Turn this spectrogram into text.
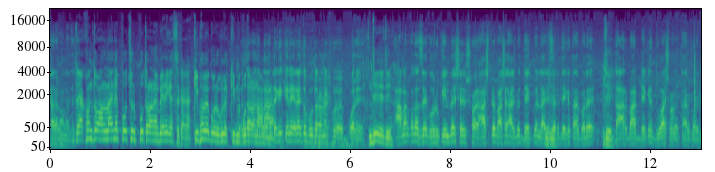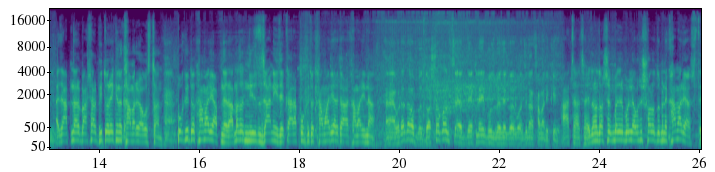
সারা বাংলাদেশ। তো এখন তো অনলাইনে প্রচুর প্রতারণা বেড়ে গেছে কাকা। কীভাবে গরুগুলো কিনবে প্রতারণা হবে না দেখে কেনে এরাই তো প্রতারণা পরে। জি জি জি। আমার কথা যে গরু কিনবে সে আসবে বাসায় আসবে দেখবে লাইনে সাইডে দেখে তারপরে। ধার বার ডেকে দোয়া তারপরে আচ্ছা আপনার বাসার ভিতরে কিন্তু খামারের অবস্থান। হ্যাঁ। প্রকৃত খামারি আপনারা। আমরা তো জানি জানি যে কারা প্রকৃত খামারি আর কারা খামারি না। হ্যাঁ ওটা তো দর্শকও দেখলেই বুঝবে যে অরিজিনাল খামারি কে। আচ্ছা আচ্ছা এই জন্য দর্শক বাজার বললে অবশ্যই সরজমিনে খামারে আসতে।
